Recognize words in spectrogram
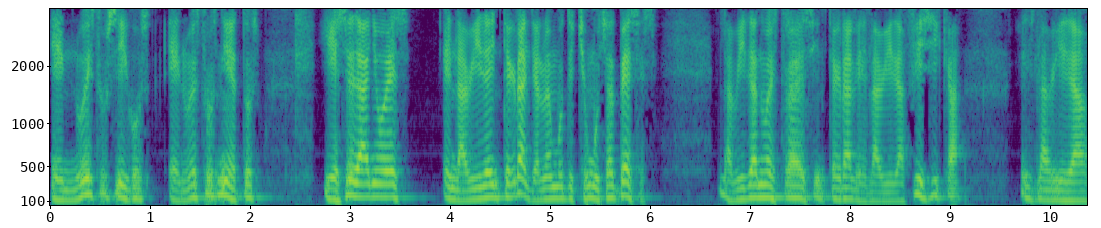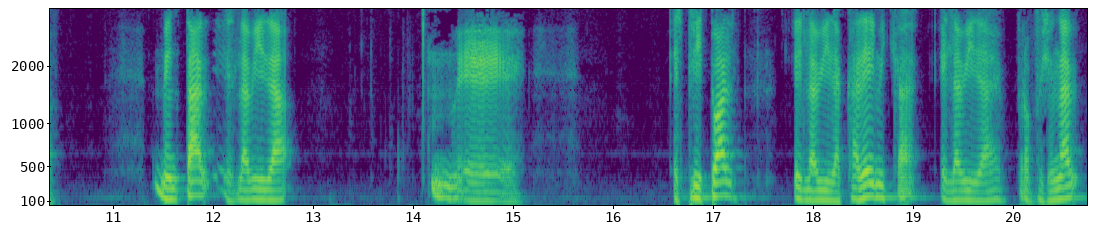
en nuestros hijos, en nuestros nietos, y ese daño es en la vida integral, ya lo hemos dicho muchas veces. La vida nuestra es integral, es la vida física, es la vida mental, es la vida mm, eh, espiritual, es la vida académica, es la vida profesional,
